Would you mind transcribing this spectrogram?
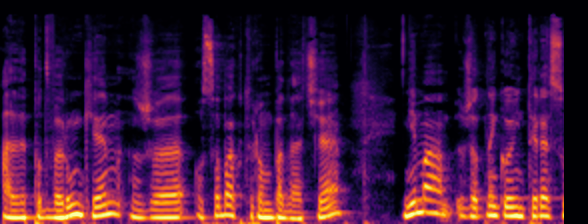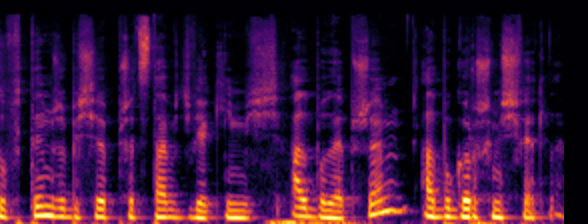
ale pod warunkiem, że osoba, którą badacie, nie ma żadnego interesu w tym, żeby się przedstawić w jakimś albo lepszym, albo gorszym świetle.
